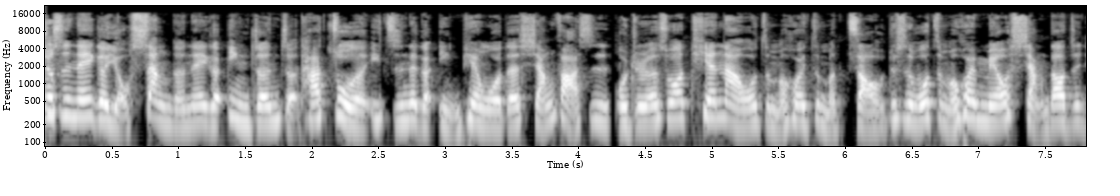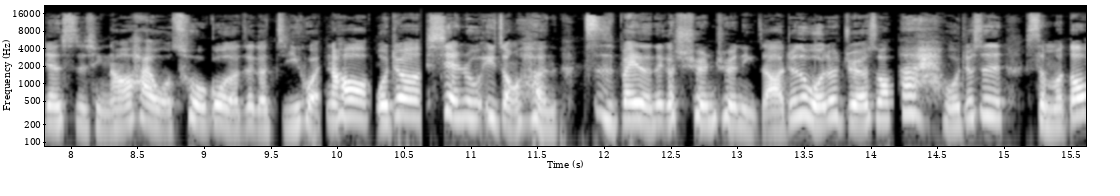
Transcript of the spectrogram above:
就是那个有上的那个应征者，他做了一支那个影片。我的想法是，我觉得说天哪，我怎么会这么糟？就是我怎么会没有想到这件事情，然后害我错过了这个机会。然后我就陷入一种很自卑的那个圈圈，你知道？就是我就觉得说，哎，我就是什么都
